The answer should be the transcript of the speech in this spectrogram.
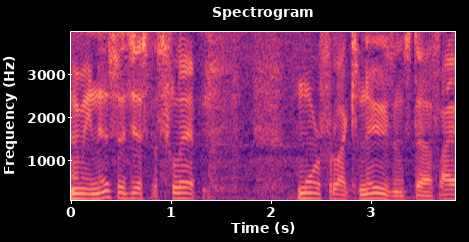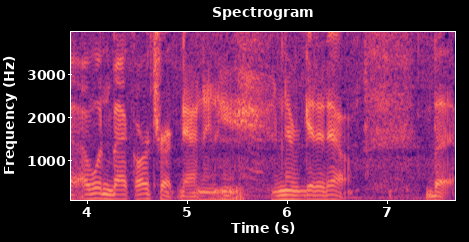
I mean, this is just a slip more for like canoes and stuff. I, I wouldn't back our truck down in here. I'd never get it out. But,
